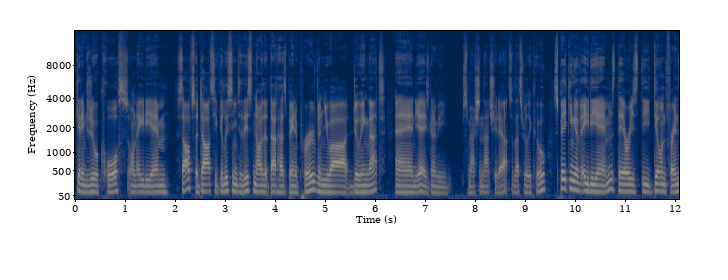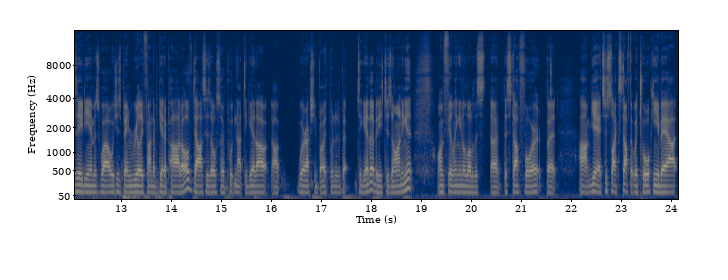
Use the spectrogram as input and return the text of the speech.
get him to do a course on EDM stuff. So, Darcy, if you're listening to this, know that that has been approved and you are doing that. And yeah, he's going to be smashing that shit out. So that's really cool. Speaking of EDMs, there is the Dylan Friends EDM as well, which has been really fun to get a part of. Darcy's also putting that together. Uh, we're actually both putting it together, but he's designing it. I'm filling in a lot of the, uh, the stuff for it. But um, yeah, it's just like stuff that we're talking about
